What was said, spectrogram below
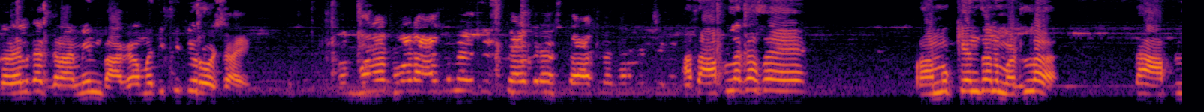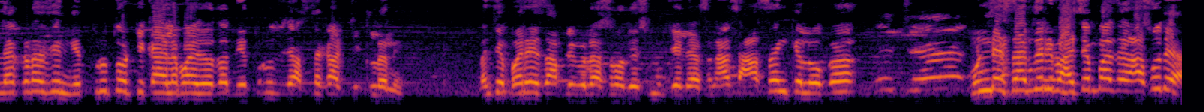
कळेल का ग्रामीण भागामध्ये किती रोष आहे? पण मराठवाडा अजूनही दुष्काळग्रस्त असल्यासारखं आता आपलं कसं आहे? प्रामुख्याने जर म्हटलं तर आपल्याकडे जे नेतृत्व टिकायला पाहिजे होतं नेतृत्व जास्त काळ टिकलं नाही. म्हणजे बरेच आपले विलासराव देशमुख गेले असं असं असंख्य लोक मुंडे साहेब जरी भाजपमध्ये असू द्या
